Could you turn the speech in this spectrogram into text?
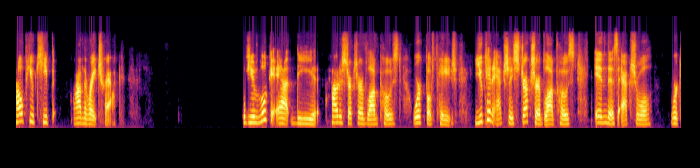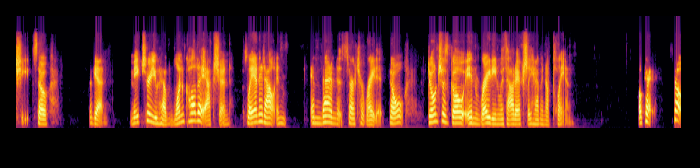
help you keep on the right track. If you look at the how to structure a blog post workbook page, you can actually structure a blog post in this actual worksheet. So again, make sure you have one call to action, plan it out and and then start to write it. Don't don't just go in writing without actually having a plan. Okay. So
